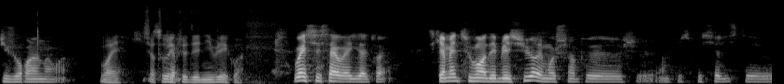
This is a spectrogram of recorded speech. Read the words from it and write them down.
du jour au lendemain ouais, ouais surtout avec le dénivelé quoi. Ouais c'est ça ouais exact ouais. ce qui amène souvent à des blessures et moi je suis un peu je suis un peu spécialiste euh,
